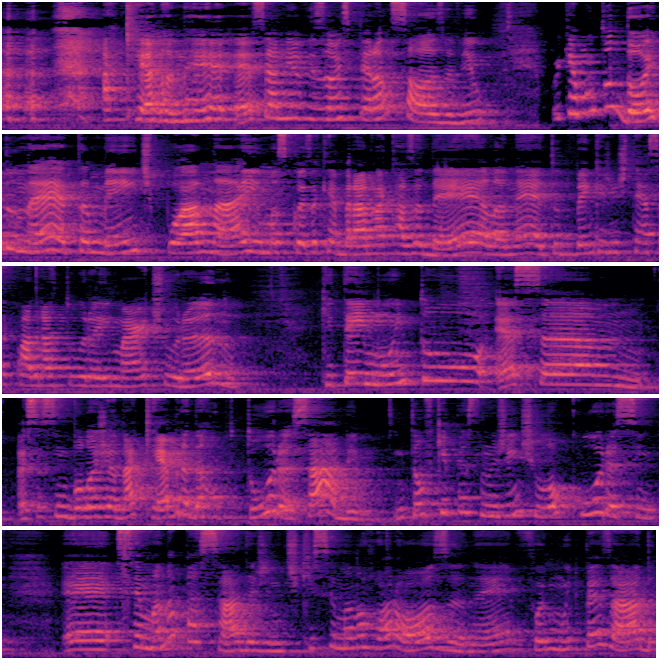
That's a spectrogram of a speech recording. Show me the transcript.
Aquela, né? Essa é a minha visão esperançosa, viu? Porque é muito doido, né? Também, tipo, a Nai, umas coisas quebraram na casa dela, né? Tudo bem que a gente tem essa quadratura aí, Marte-Urano, que tem muito essa, essa simbologia da quebra, da ruptura, sabe? Então fiquei pensando, gente, loucura, assim. É, semana passada, gente, que semana horrorosa, né? Foi muito pesada.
